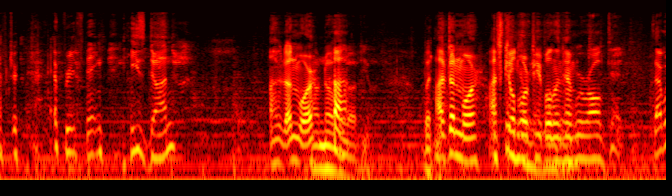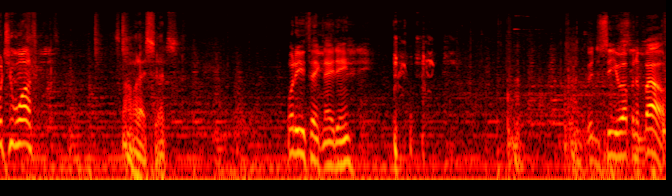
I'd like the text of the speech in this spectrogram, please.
After everything he's done, I've done more. how noble of you. But I've done more. I've Stay killed more people than him. We're all dead. Is that what you want? that's not what I said. What do you think, Nadine? Good to see you up and about.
